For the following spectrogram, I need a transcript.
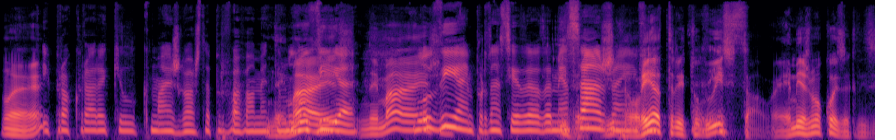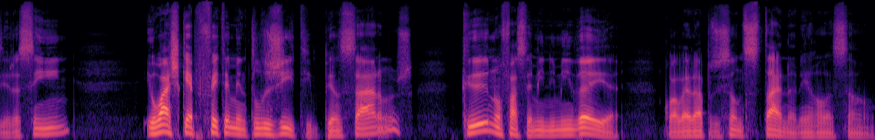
Não é? E procurar aquilo que mais gosta, provavelmente, nem a melodia. Mais, nem mais. Melodia, a importância da, da mensagem. E da, letra e tudo isso. isso e tal. É a mesma coisa que dizer assim. Eu acho que é perfeitamente legítimo pensarmos que não faço a mínima ideia qual era a posição de Steiner em relação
